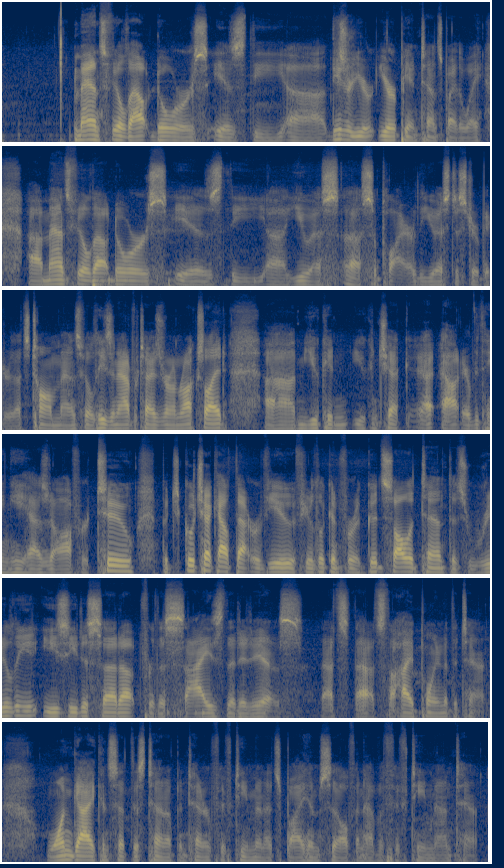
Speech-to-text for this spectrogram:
Mansfield Outdoors is the, uh, these are Euro- European tents, by the way. Uh, Mansfield Outdoors is the uh, U.S. Uh, supplier, the U.S. distributor. That's Tom Mansfield. He's an advertiser on Rokslide. Um, you can you can check out everything he has to offer too. But go check out that review if you're looking for a good solid tent that's really easy to set up for the size that it is. That's that's the high point of the tent. One guy can set this tent up in 10 or 15 minutes by himself and have a 15-man tent.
